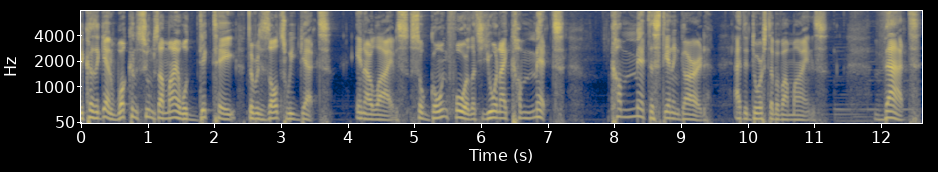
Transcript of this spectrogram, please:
Because again, what consumes our mind will dictate the results we get in our lives. So going forward, let's you and I commit, commit to standing guard at the doorstep of our minds. That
